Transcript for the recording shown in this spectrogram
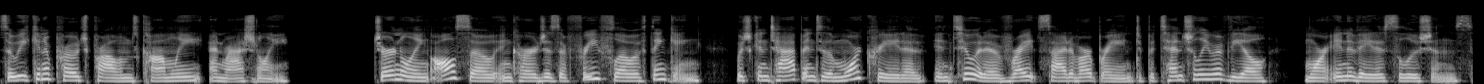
so we can approach problems calmly and rationally. Journaling also encourages a free flow of thinking, which can tap into the more creative, intuitive right side of our brain to potentially reveal more innovative solutions.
